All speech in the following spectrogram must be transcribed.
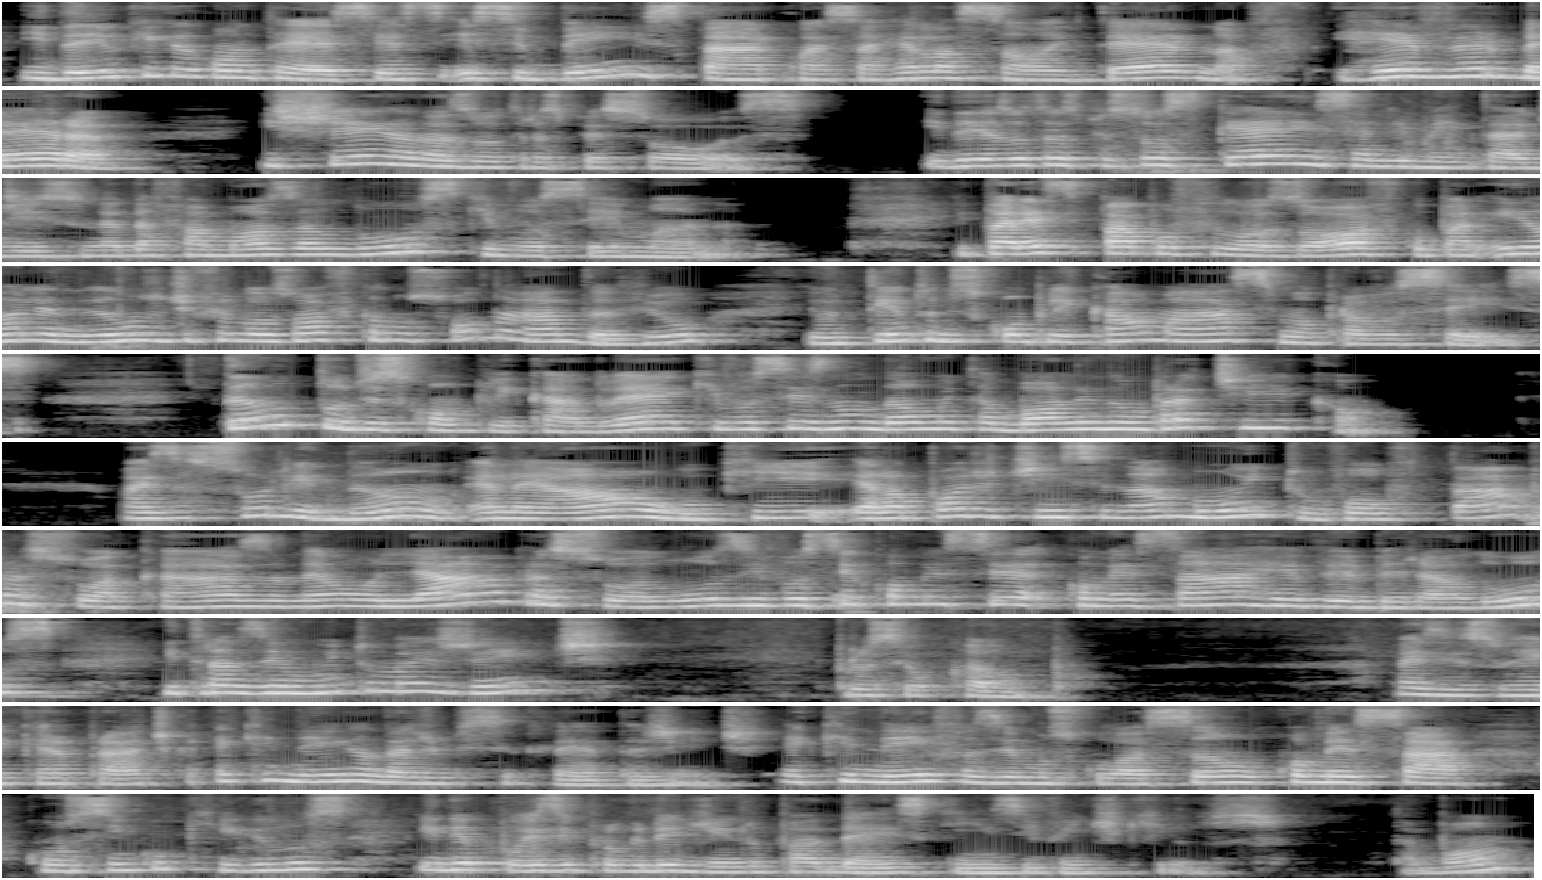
E daí o que, que acontece? Esse, bem-estar com essa relação interna reverbera e chega nas outras pessoas. E daí as outras pessoas querem se alimentar disso, né? Da famosa luz que você emana. E parece papo filosófico, e olha, eu de filosófica não sou nada, viu? Eu tento descomplicar ao máximo para vocês. Tanto descomplicado é que vocês não dão muita bola e não praticam. Mas a solidão, ela é algo que ela pode te ensinar muito, voltar para sua casa, né, olhar para sua luz e você começar a reverberar a luz e trazer muito mais gente para o seu campo. Mas isso requer prática. É que nem andar de bicicleta, gente. É que nem fazer musculação, começar com 5 quilos e depois ir progredindo para 10, 15, 20 quilos. Tá bom?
